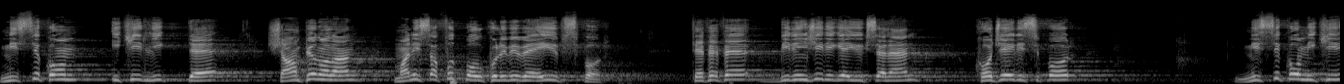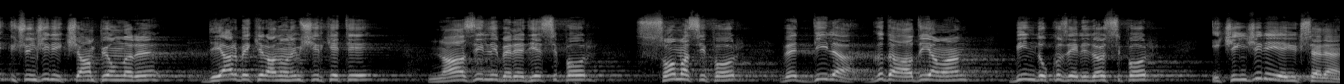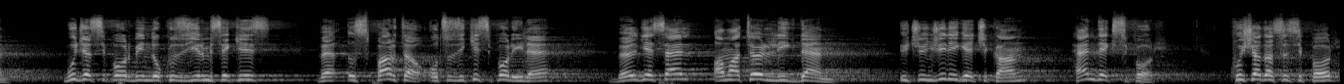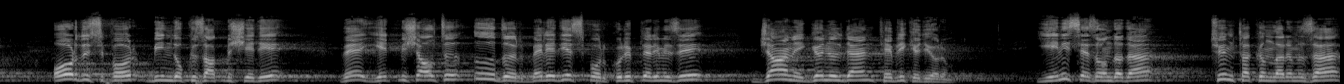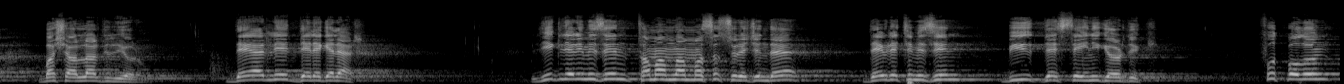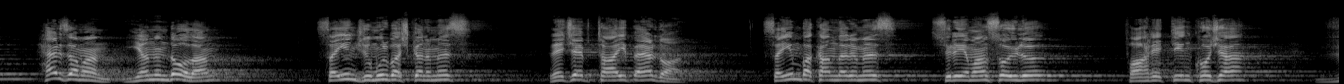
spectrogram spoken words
Mistikom 2 Lig'de şampiyon olan Manisa Futbol Kulübü ve Eyüpspor, TFF 1. Lig'e yükselen Kocaeli Spor, Mistikom 2 3. Lig şampiyonları Diyarbakır Anonim Şirketi, Nazilli Belediyespor, Soma Spor ve Dila Gıda Adıyaman 1954 Spor, ikinci lige yükselen Buca Spor 1928 ve Isparta 32 Spor ile bölgesel amatör ligden 3. lige çıkan Hendek Spor, Kuşadası Spor, Ordu Spor 1967 ve 76 Iğdır Belediyespor kulüplerimizi cani gönülden tebrik ediyorum. Yeni sezonda da tüm takımlarımıza başarılar diliyorum. Değerli delegeler, liglerimizin tamamlanması sürecinde devletimizin büyük desteğini gördük. Futbolun her zaman yanında olan Sayın Cumhurbaşkanımız Recep Tayyip Erdoğan, Sayın Bakanlarımız Süleyman Soylu, Fahrettin Koca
